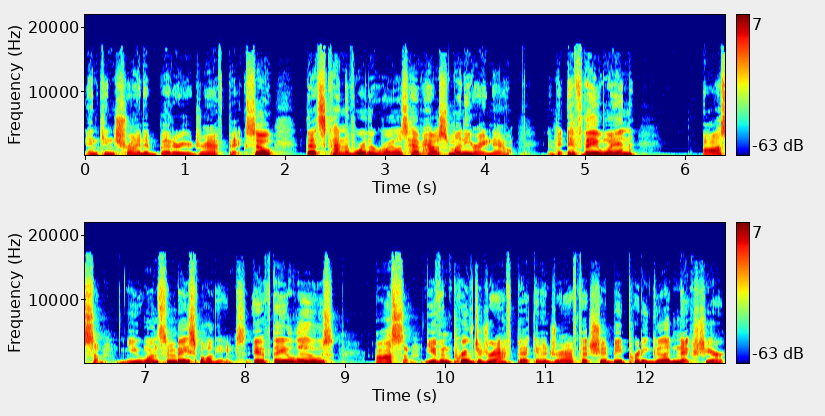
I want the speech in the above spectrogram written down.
and can try to better your draft pick. So that's kind of where the Royals have house money right now. If they win, awesome. You won some baseball games. If they lose, awesome. You've improved your draft pick in a draft that should be pretty good next year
